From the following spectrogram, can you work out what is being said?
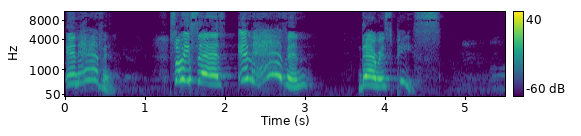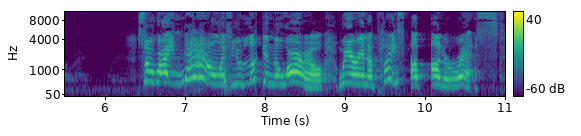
in heaven. So he says, in heaven, there is peace. So, right now, if you look in the world, we are in a place of unrest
